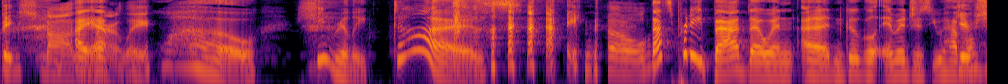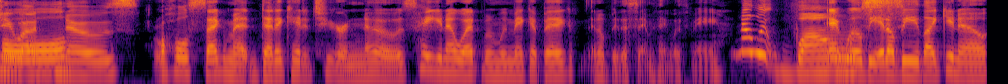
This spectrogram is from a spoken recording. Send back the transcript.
big schnoz, I am- apparently. Whoa. He really does. I know. That's pretty bad though. In, uh, in Google Images, you have Gives a you whole a nose. a whole segment dedicated to your nose. Hey, you know what? When we make it big, it'll be the same thing with me. No, it won't. It will be. It'll be like you know,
